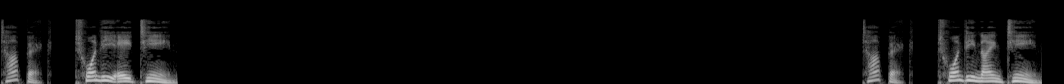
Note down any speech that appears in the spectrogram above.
Topic. 2018 Topic. 2019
